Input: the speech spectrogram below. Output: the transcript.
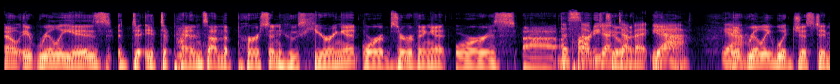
No, it really is. It depends on the person who's hearing it or observing it or is uh, The a party subject to of it, yeah. Yeah. It really would just it,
